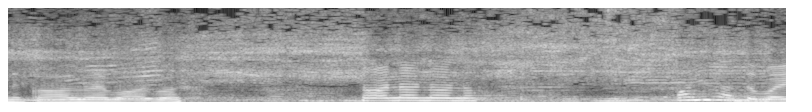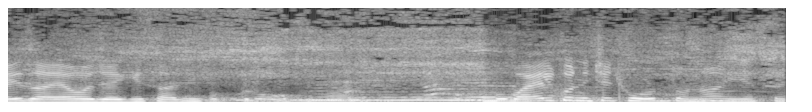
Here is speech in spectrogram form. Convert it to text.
निकाल रहा है बार बार ना ना ना ना। दवाई ज़ाया हो जाएगी सारी। मोबाइल को नीचे छोड़ दो ना, ये से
